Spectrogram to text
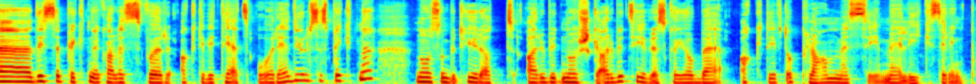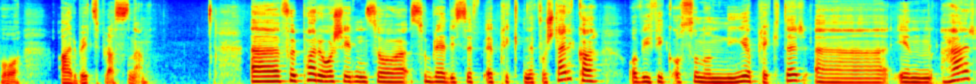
Eh, disse pliktene kalles for aktivitets- og redegjørelsespliktene, noe som betyr at arbeid, norske arbeidsgivere skal jobbe aktivt og planmessig med likestilling på arbeidsplassene. Eh, for et par år siden så, så ble disse pliktene forsterka, og vi fikk også noen nye plikter uh, inn her.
